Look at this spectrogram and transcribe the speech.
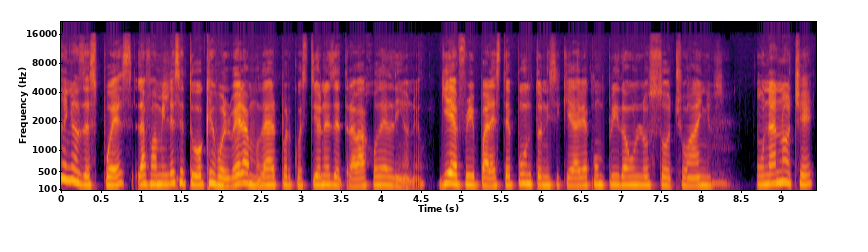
años después, la familia se tuvo que volver a mudar por cuestiones de trabajo de Lionel. Jeffrey, para este punto, ni siquiera había cumplido aún los ocho años. Una noche,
